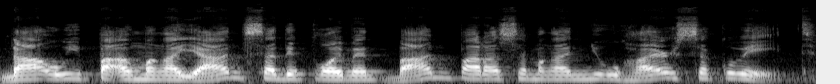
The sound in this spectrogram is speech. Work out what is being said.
Nauwi pa ang mga yan sa deployment ban para sa mga new hires sa Kuwait.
